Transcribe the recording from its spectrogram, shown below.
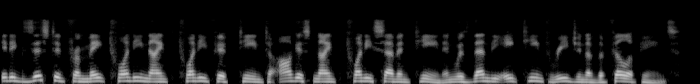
It existed from May 29, 2015 to August 9, 2017 and was then the 18th region of the Philippines.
